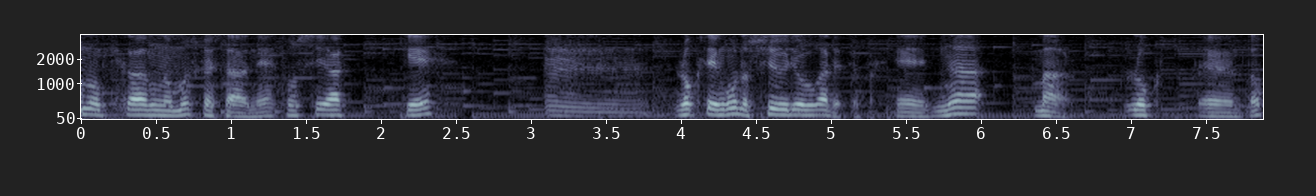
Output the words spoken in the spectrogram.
の期間がもしかしたらね、年明け？うん6.5の終了がですよ、えーが、まあ、6、えーと、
